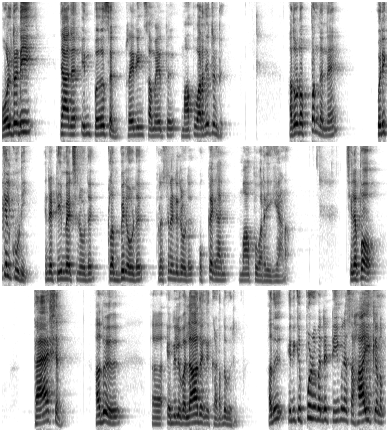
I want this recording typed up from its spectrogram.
ഓൾറെഡി ഞാൻ ഇൻ പേഴ്സൺ ട്രെയിനിങ് സമയത്ത് മാപ്പ് പറഞ്ഞിട്ടുണ്ട്. അതോടൊപ്പം തന്നെ ഒരിക്കൽ കൂടി എന്റെ ടീംമേറ്റ്സിനോട് ക്ലബിനോട് പ്രസിഡന്റിനോട് ഒക്കെ ഞാൻ മാപ്പ് പറയുകയാണ്. ചിലപ്പോൾ പാഷൻ അത് എന്നിൽ വല്ലാതെ അങ്ങ് കടന്നു വരും. അത് എനിക്കെപ്പോഴും എന്റെ ടീമിനെ സഹായിക്കണം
